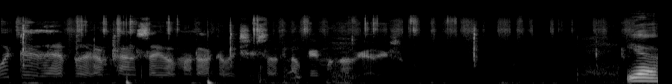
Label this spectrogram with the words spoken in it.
would do that, but I'm trying to save up my dark elixir so I can upgrade my. Yeah,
